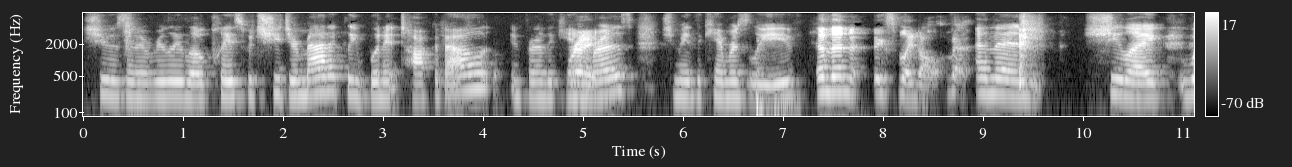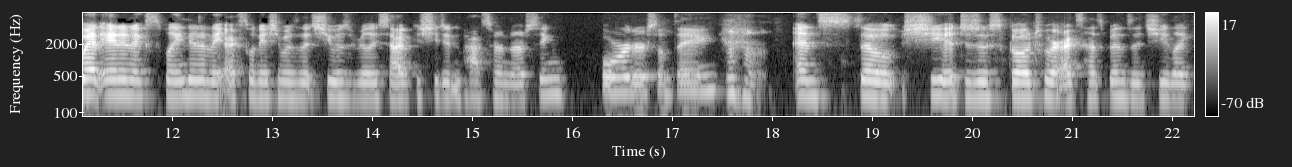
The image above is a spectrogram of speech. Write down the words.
she was in a really low place, which she dramatically wouldn't talk about in front of the Right. cameras. She made the cameras leave. and then explained all of it. And then she like went in and explained it, and the explanation was that she was really sad because she didn't pass her nursing board or something. Mhm. And so she had to just go to her ex husband's, and she like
